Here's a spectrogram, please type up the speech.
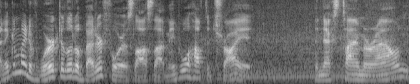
I think it might have worked a little better for us last lap. Maybe we'll have to try it the next time around.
